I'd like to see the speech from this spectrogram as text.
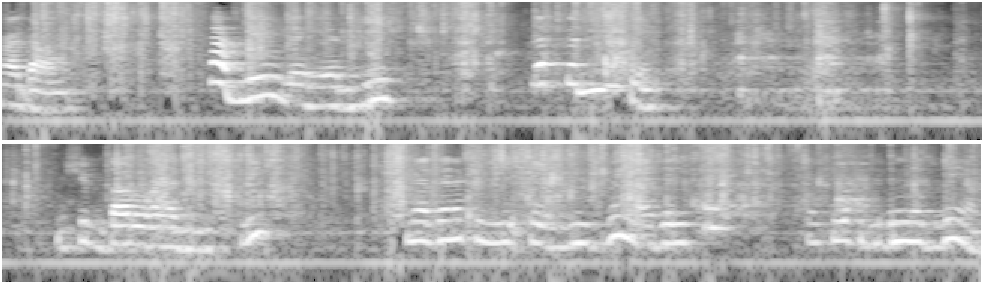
هذا. صابلي ولا هيرميس على حسب اللي كاين ماشي بالضرورة هذا البسكويت. هذا أنا كيعجبني زوين مع ديال الكوك كيعطي واحد البنة زوينة.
